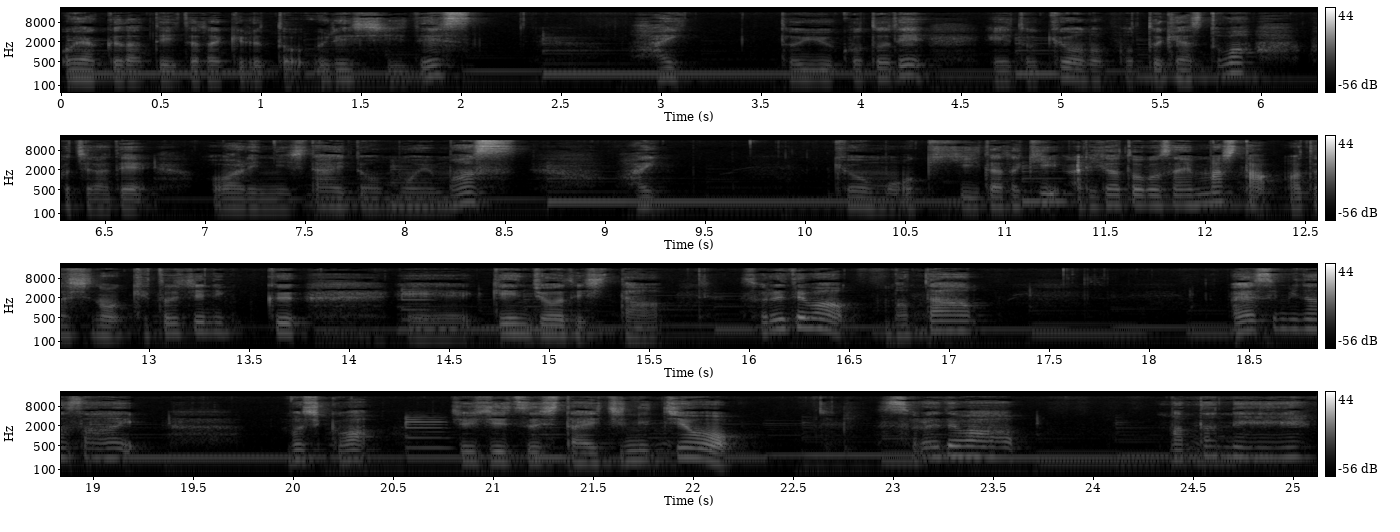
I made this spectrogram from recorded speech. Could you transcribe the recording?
お役立ていただけると嬉しいですはいということで、えーと、今日のポッドキャストはこちらで終わりにしたいと思いますはい今日もお聴きいただきありがとうございました。私のケトジェニック、えー、現状でした。それではまたおやすみなさい。もしくは充実した一日を。それではまたね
